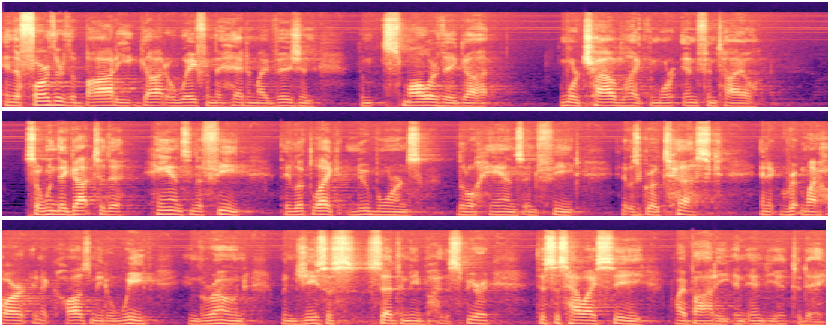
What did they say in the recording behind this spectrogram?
And the farther the body got away from the head in my vision, the smaller they got, the more childlike, the more infantile. So when they got to the hands and the feet, they looked like newborns little hands and feet. And it was grotesque, and it gripped my heart, and it caused me to weep and groan when Jesus said to me by the Spirit, This is how I see my body in India today.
